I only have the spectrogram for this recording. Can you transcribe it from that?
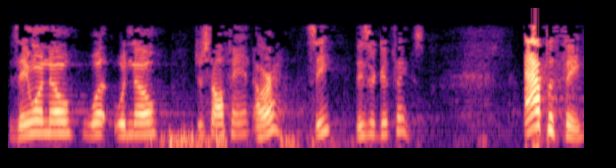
Does anyone know what would know just offhand? All right. See? These are good things. Apathy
